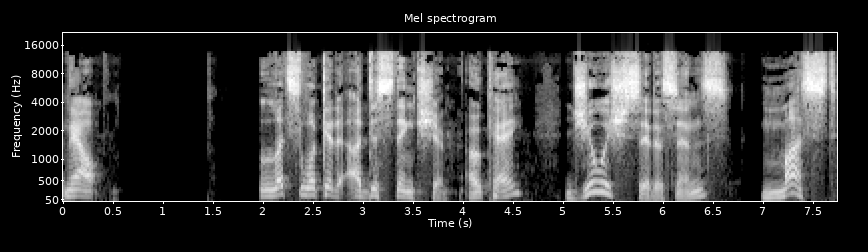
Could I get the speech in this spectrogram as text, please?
Now, let's look at a distinction, okay? Jewish citizens must,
